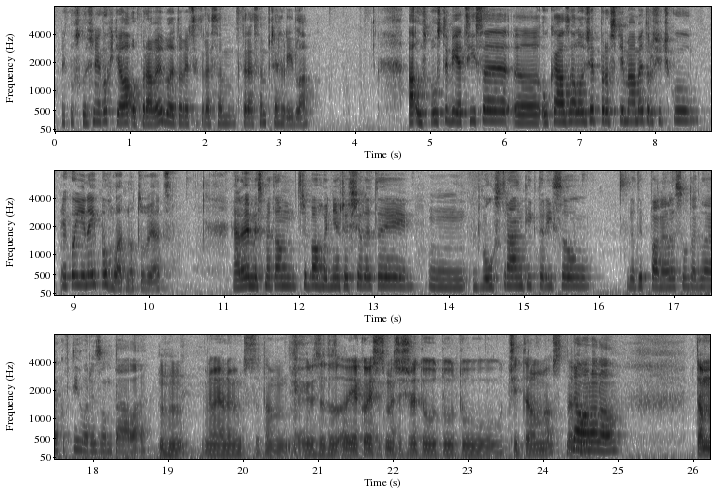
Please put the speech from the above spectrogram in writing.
jako skutečně jako chtěla opravit, byly to věci, které jsem, které jsem přehlídla. A u spousty věcí se uh, ukázalo, že prostě máme trošičku jako jiný pohled na tu věc. Já nevím, my jsme tam třeba hodně řešili ty mm, dvoustránky, které jsou kde ty panely jsou takhle jako v té horizontále. Uh-huh. No já nevím, co se tam, kde se to, jako jestli jsme řešili tu, tu, tu čitelnost, nebo... No, no, no. Tam,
